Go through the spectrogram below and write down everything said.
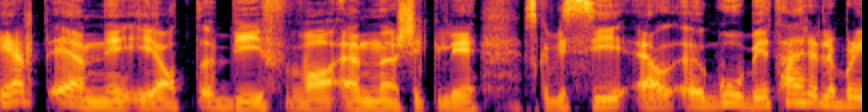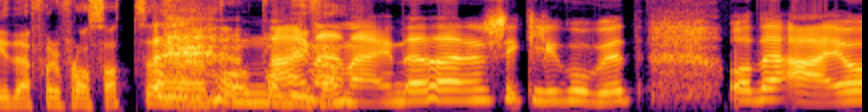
helt enig i at Beef var en skikkelig skal vi si, godbit her, eller blir det for flåsete eh, nei, Nei, nei, det er en skikkelig godbit. Og det er jo,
